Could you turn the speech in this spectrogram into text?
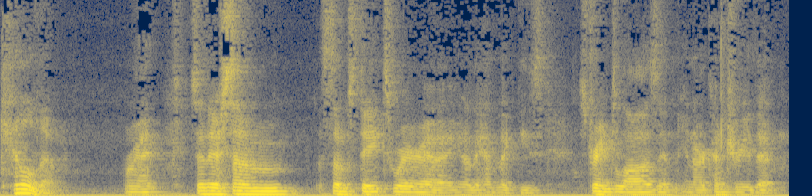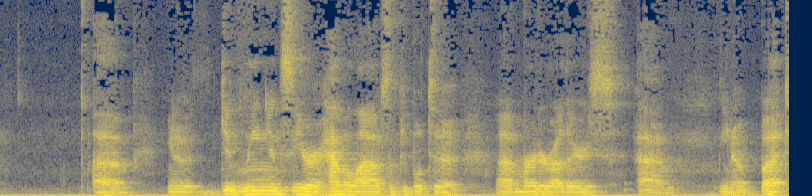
kill them, right. So there's some some states where uh, you know they have like these strange laws in, in our country that um, you know, give leniency or have allowed some people to uh, murder others, um, you know, but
